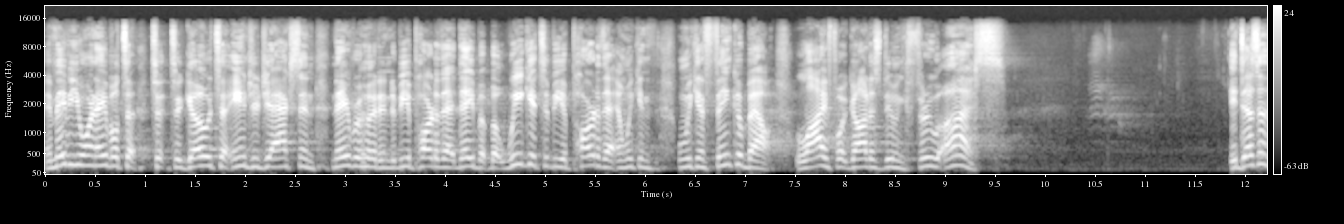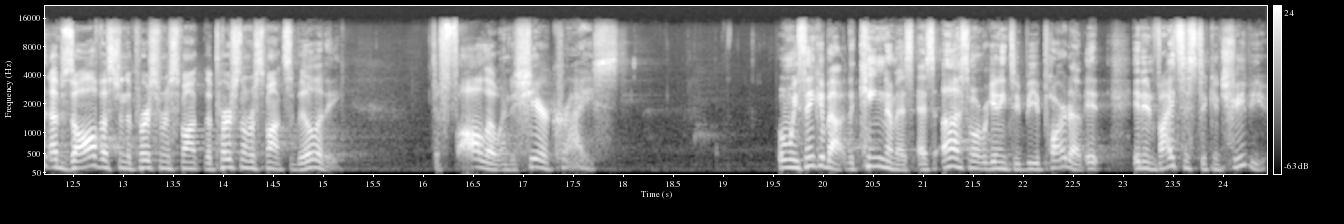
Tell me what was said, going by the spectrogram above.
And maybe you weren't able to, to, to, go to Andrew Jackson neighborhood and to be a part of that day, but, but we get to be a part of that. And we can, when we can think about life, what God is doing through us, it doesn't absolve us from the, person respons- the personal responsibility to follow and to share Christ. When we think about the kingdom as, as us and what we're getting to be a part of, it, it invites us to contribute,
